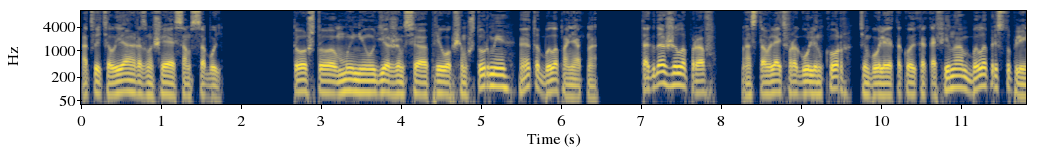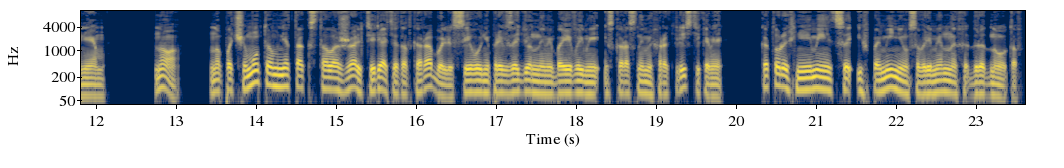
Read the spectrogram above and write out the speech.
ответил я, размышляя сам с собой. То, что мы не удержимся при общем штурме, это было понятно. Тогда Жила прав, Оставлять врагу линкор, тем более такой, как Афина, было преступлением. Но, но почему-то мне так стало жаль терять этот корабль с его непревзойденными боевыми и скоростными характеристиками, которых не имеется и в помине у современных дредноутов.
